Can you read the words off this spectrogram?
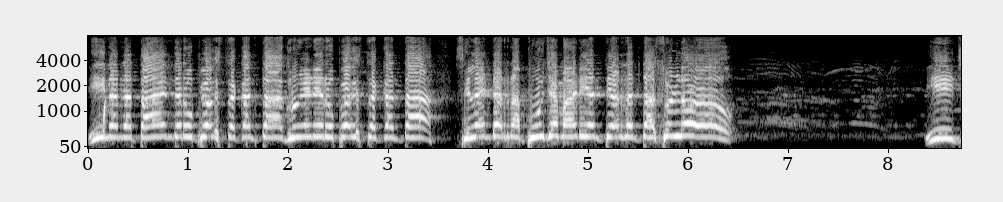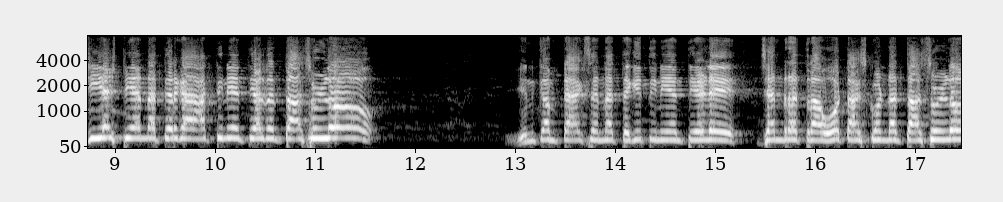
ಈ ನನ್ನ ತಾಯಂದಿರು ಉಪಯೋಗಿಸ್ತಕ್ಕಂತ ಗೃಹಿಣಿಯರು ಉಪಯೋಗಿಸ್ತಕ್ಕಂತ ಸಿಲಿಂಡರ್ನ ಪೂಜೆ ಮಾಡಿ ಅಂತ ಹೇಳಿದಂತ ಸುಳ್ಳು. ಈ ಜಿ ಎಸ್ ಟಿ ಅನ್ನ ತಿರ್ಗಾ ಹಾಕ್ತೀನಿ ಅಂತ ಹೇಳಿದಂತ ಸುಳ್ಳು. ಇನ್ಕಮ್ ಟ್ಯಾಕ್ಸ್ ಅನ್ನ ತೆಗಿತೀನಿ ಅಂತ ಹೇಳಿ ಜನರ ಹತ್ರ ಓಟ್ ಹಾಕ್ಸ್ಕೊಂಡಂತ ಸುಳ್ಳು.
